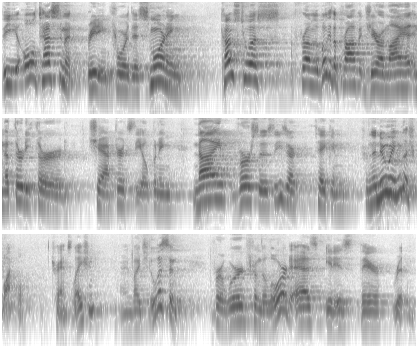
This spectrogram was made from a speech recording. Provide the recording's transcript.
The Old Testament reading for this morning comes to us from the book of the prophet Jeremiah in the 33rd chapter. It's the opening nine verses. These are taken from the New English Bible translation. I invite you to listen for a word from the Lord as it is there written.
